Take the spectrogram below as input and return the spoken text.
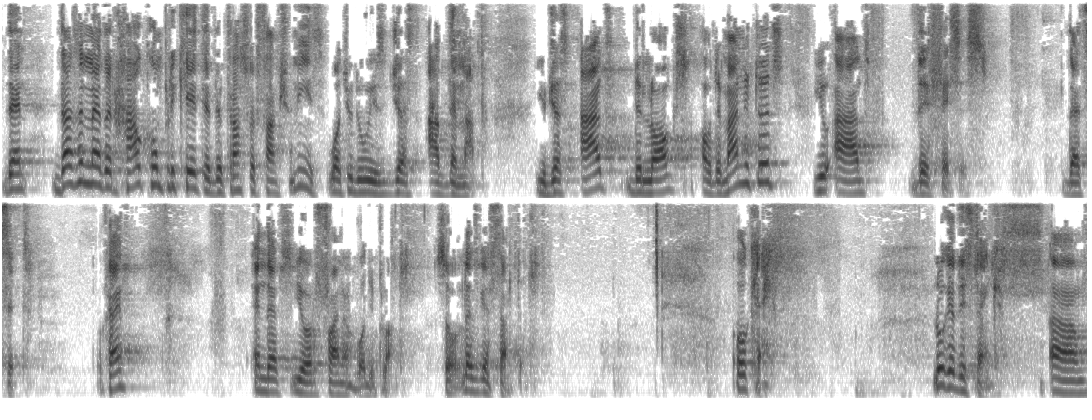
then doesn't matter how complicated the transfer function is, what you do is just add them up. You just add the logs of the magnitudes, you add the phases. That's it, okay? And that's your final Bode plot. So let's get started. Okay. Look at this thing. Um,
